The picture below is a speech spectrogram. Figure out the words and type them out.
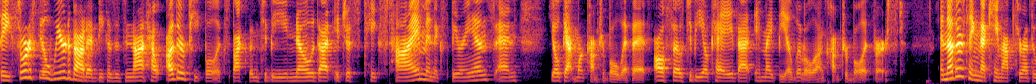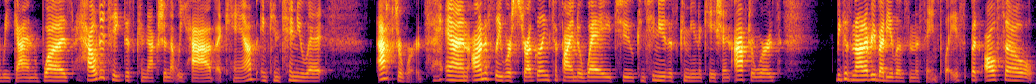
they sort of feel weird about it because it's not how other people expect them to be, know that it just takes time and experience and you'll get more comfortable with it. Also, to be okay that it might be a little uncomfortable at first. Another thing that came up throughout the weekend was how to take this connection that we have at camp and continue it afterwards. And honestly, we're struggling to find a way to continue this communication afterwards because not everybody lives in the same place, but also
